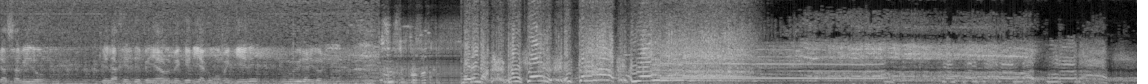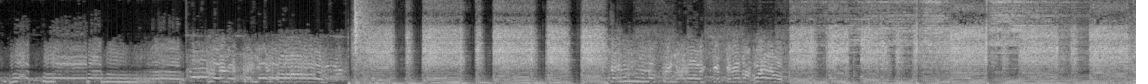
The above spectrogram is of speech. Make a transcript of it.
Hubiera sabido que la gente de Peñarol me quería como me quiere, no me hubiera ido ni. Morena, puede ser, está,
